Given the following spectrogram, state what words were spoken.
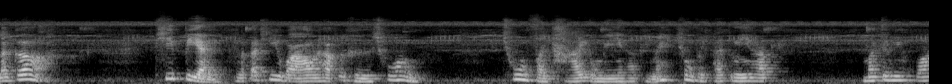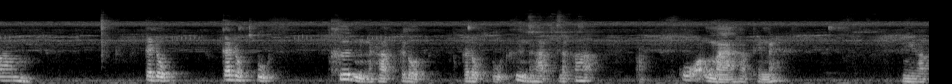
แล้วก็ที่เปลี่ยนแล้วก็ที่ว้าวนะครับ ก็คือช่วงช่วงไฟท้ายตรงนี้นะครับเห็นไหมช่วงไฟท้ายตรงนี้นครับ มันจะมีความกระดกกระดกตูดขึ้นนะครับ กระโดด กระดกตูดขึ้นนะครับ แล้วก็ก้อลงมาครับ เห็นไหมนี่ครับ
